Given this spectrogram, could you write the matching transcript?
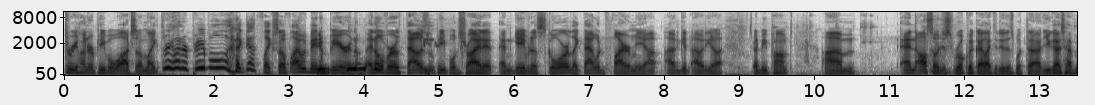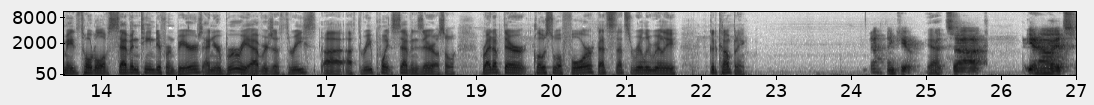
300 people watch it, I'm like 300 people, like that's like so. If I would made a beer and, and over a thousand people tried it and gave it a score, like that would fire me up. I would get, I would get, a, I'd be pumped. Um, and also, just real quick, I like to do this with uh, you guys have made a total of 17 different beers, and your brewery averaged a three, uh, a 3.70. So right up there, close to a four. That's that's really really good company. Yeah, thank you. Yeah. it's uh, you know, it's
